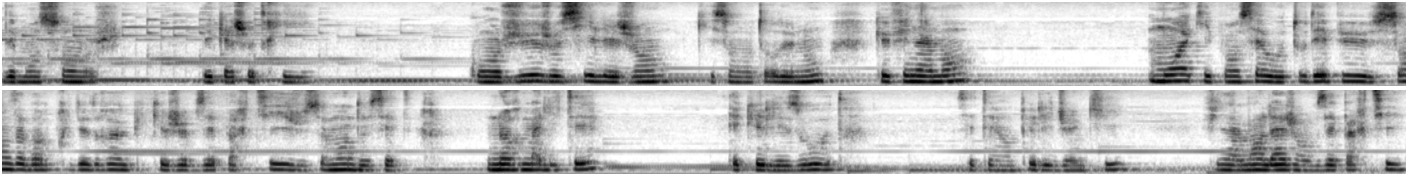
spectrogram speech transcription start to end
des mensonges, des cachotteries, qu'on juge aussi les gens qui sont autour de nous, que finalement, moi qui pensais au tout début, sans avoir pris de drogue, que je faisais partie justement de cette normalité, et que les autres, c'était un peu les junkies, finalement là j'en faisais partie,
